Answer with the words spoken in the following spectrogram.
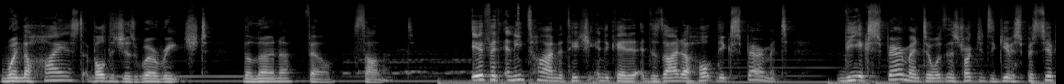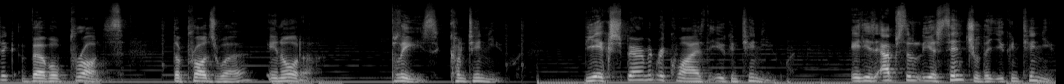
When the highest voltages were reached, the learner fell silent. If at any time the teacher indicated a desire to halt the experiment, the experimenter was instructed to give specific verbal prods. The prods were, in order, please continue. The experiment requires that you continue. It is absolutely essential that you continue.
